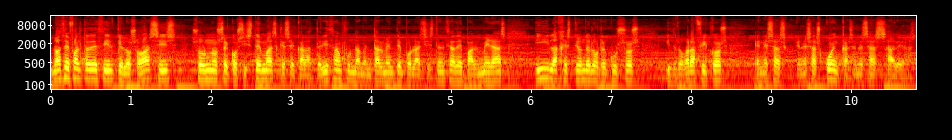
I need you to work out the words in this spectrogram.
No hace falta decir que los oasis son unos ecosistemas que se caracterizan fundamentalmente por la existencia de palmeras y la gestión de los recursos hidrográficos en esas, en esas cuencas, en esas áreas.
